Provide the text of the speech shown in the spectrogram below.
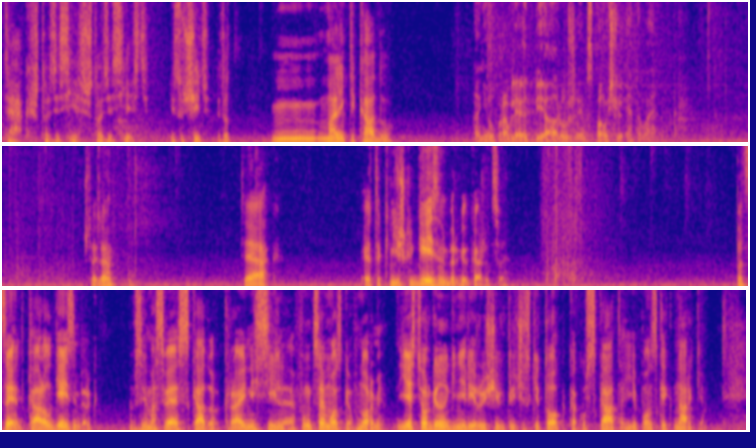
Так, что здесь есть? Что здесь есть? Изучить. Это м, маленький каду. Они управляют биооружием с помощью этого. Что это? Так. Это книжка Гейзенберга, кажется. Пациент Карл Гейзенберг. Взаимосвязь с КАДу крайне сильная. Функция мозга в норме. Есть органы, генерирующие электрический ток, как у ската, японской нарки.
